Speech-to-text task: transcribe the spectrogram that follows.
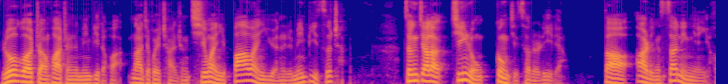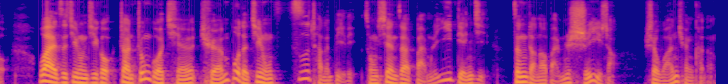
如果转化成人民币的话，那就会产生七万亿、八万亿元的人民币资产，增加了金融供给侧的力量。到二零三零年以后。外资金融机构占中国全全部的金融资产的比例，从现在百分之一点几增长到百分之十以上，是完全可能的。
